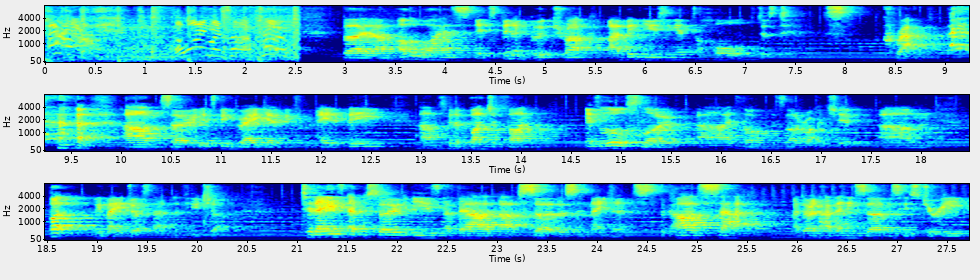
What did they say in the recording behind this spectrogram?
Ah! Alignment's off too! But um, otherwise, it's been a good truck. I've been using it to haul just crap. um, so it's been great getting me from A to B. Um, it's been a bunch of fun. It's a little slow. Uh, it's not. It's not a rocket ship. Um, but we may address that in the future. Today's episode is about uh, service and maintenance. The car's sat. I don't have any service history,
